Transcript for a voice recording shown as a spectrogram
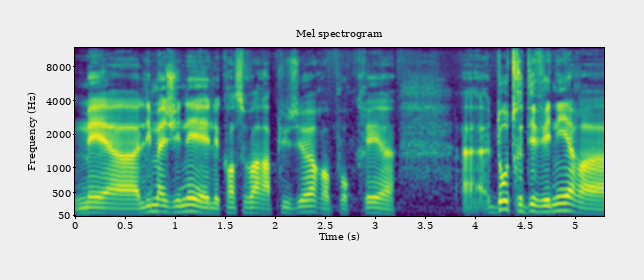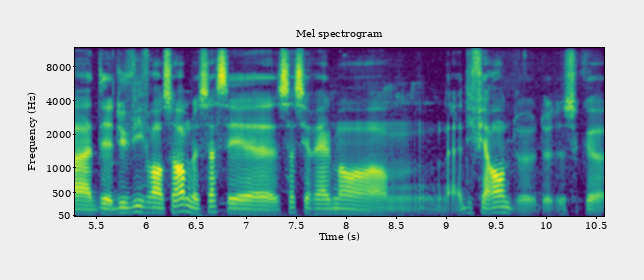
mais euh, l'imaginer et le concevoir à plusieurs pour créer euh, euh, d'autres devenirs du vivre ensemble, ça c'est réellement différent de, ce que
